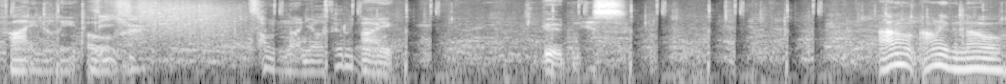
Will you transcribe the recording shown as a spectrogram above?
finally over. My goodness. I don't I don't even know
